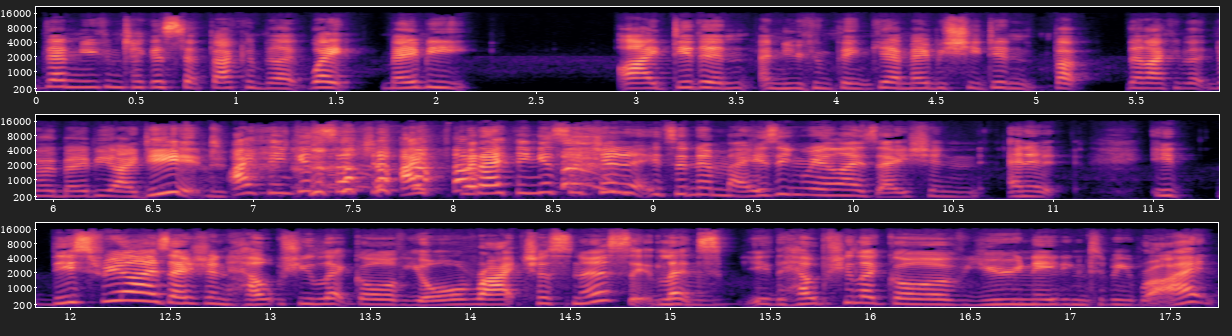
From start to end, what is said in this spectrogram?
then you can take a step back and be like, wait, maybe I didn't, and you can think, yeah, maybe she didn't, but then I can be like, no, maybe I did. I think it's such a, I, but I think it's such an it's an amazing realization and it it this realization helps you let go of your righteousness. It lets mm. it helps you let go of you needing to be right,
